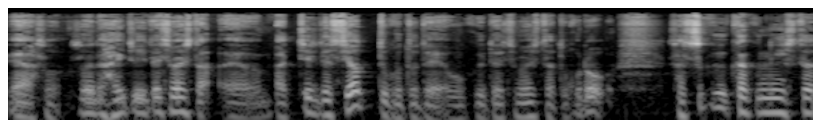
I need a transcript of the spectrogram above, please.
ー、いや、そう、それで拝聴いたしました。えー、バッチリですよってことでお送りいたしましたところ、早速確認した、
